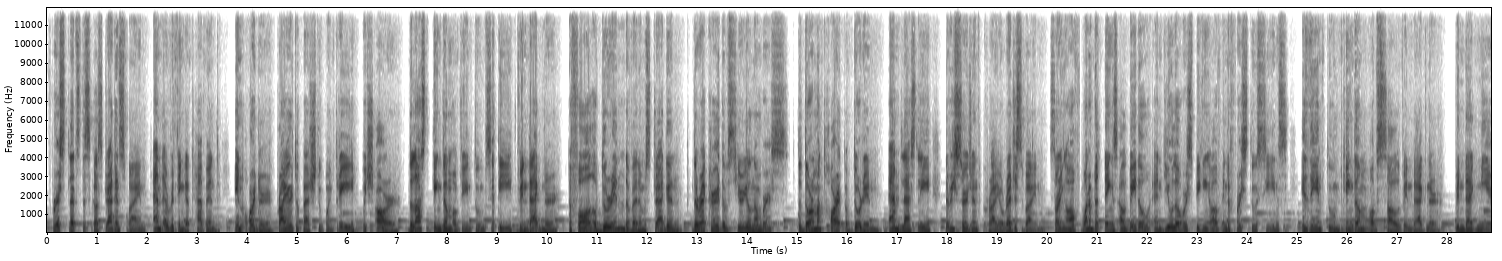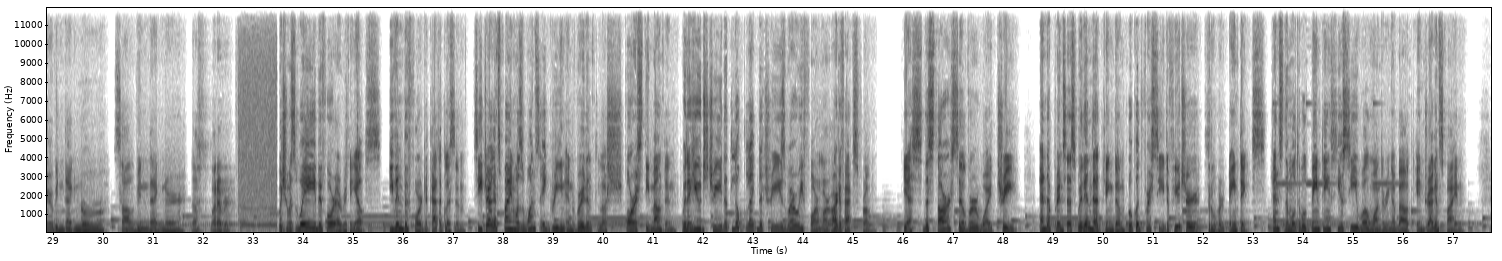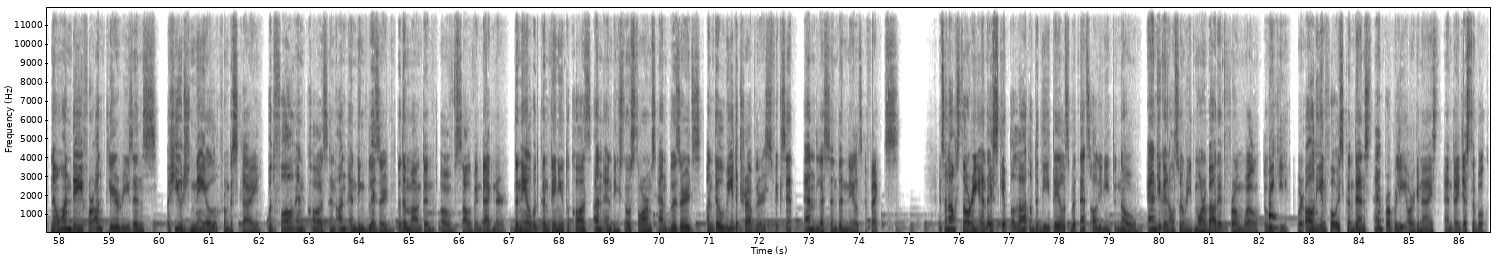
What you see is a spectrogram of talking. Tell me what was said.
First, let's discuss Dragonspine and everything that happened in order prior to patch 2.3, which are the Lost Kingdom of the Entombed City, Vindagnyr, the Fall of Durin the Venomous Dragon, the Record of Serial Numbers, the Dormant Heart of Durin, and lastly, the resurgent Cryo Regisvine. Starting off, one of the things Albedo and Eula were speaking of in the first two scenes is the Entombed Kingdom of Sol Vindagner. Vindagnir, Vindagner, Sol Vindagner, ugh, whatever which was way before everything else, even before the Cataclysm. See, Dragonspine was once a green and verdant lush foresty mountain, with a huge tree that looked like the trees where we farm our artifacts from. Yes, the star silver white tree, and a princess within that kingdom who could foresee the future through her paintings. Hence the multiple paintings you see while wandering about in Dragonspine. Now one day, for unclear reasons, a huge nail from the sky would fall and cause an unending blizzard to the mountain of Sol Vindagnyr. The nail would continue to cause unending snowstorms and blizzards until we the travelers fix it and lessen the nail's effects. It's a long story and I skipped a lot of the details but that's all you need to know. And you can also read more about it from, well, the wiki, where all the info is condensed and properly organized and digestible.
